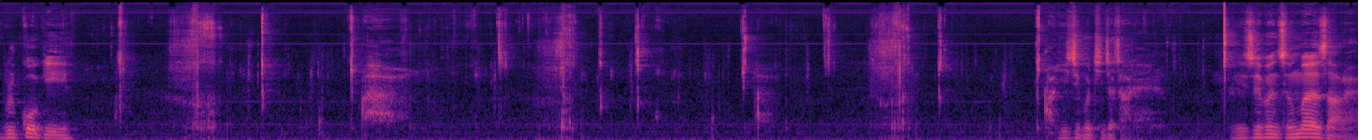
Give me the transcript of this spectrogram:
물고기. 아, 이 집은 진짜 잘해. 이 집은 정말 잘해.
